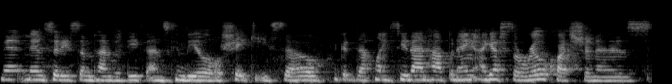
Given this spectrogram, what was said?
Man, Man City sometimes the defense can be a little shaky, so I could definitely see that happening. I guess the real question is,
